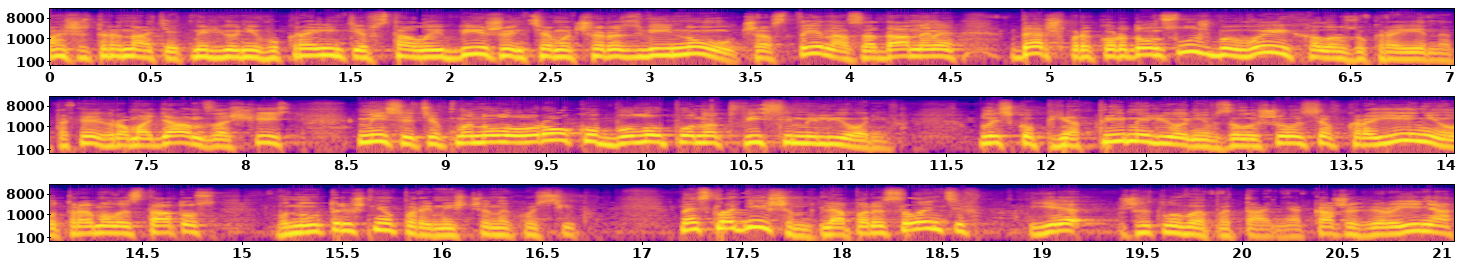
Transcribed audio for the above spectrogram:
Майже 13 мільйонів українців стали біженцями через війну. Частина, за даними Держприкордонслужби, виїхала з України. Таких громадян за 6 місяців минулого року було понад 8 мільйонів. Близько 5 мільйонів залишилися в країні, і отримали статус внутрішньо переміщених осіб. Найскладнішим для переселенців є житлове питання, каже героїня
